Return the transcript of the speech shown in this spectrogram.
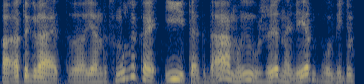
а, отыграет Яндекс Музыка, и тогда мы уже, наверное, увидим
